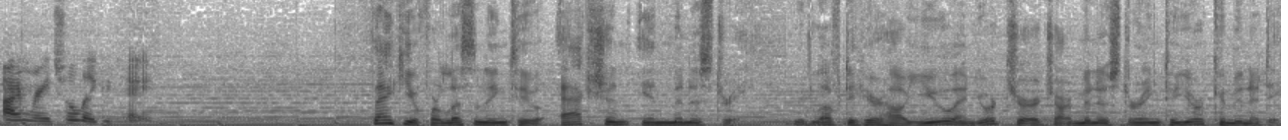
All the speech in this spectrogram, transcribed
I'm Rachel Legute. Thank you for listening to Action in Ministry. We'd love to hear how you and your church are ministering to your community.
